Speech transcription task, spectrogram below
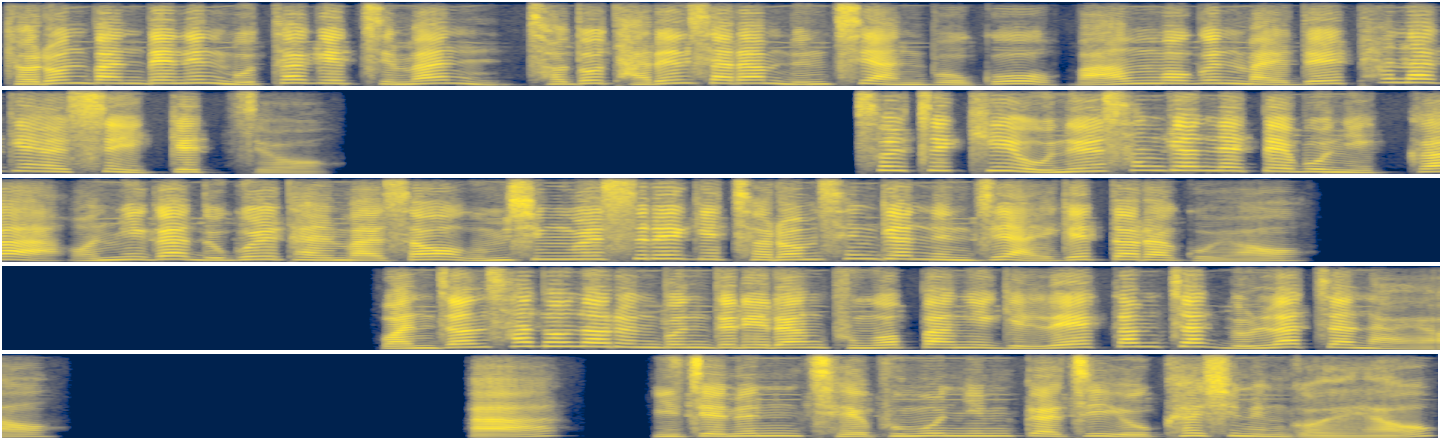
결혼 반대는 못하겠지만 저도 다른 사람 눈치 안 보고 마음먹은 말들 편하게 할 수 있겠죠. 솔직히 오늘 상견례 때 보니까 언니가 누굴 닮아서 음식물 쓰레기처럼 생겼는지 알겠더라고요. 완전 사돈 어른분들이랑 붕어빵이길래 깜짝 놀랐잖아요. 아, 이제는 제 부모님까지 욕하시는 거예요?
